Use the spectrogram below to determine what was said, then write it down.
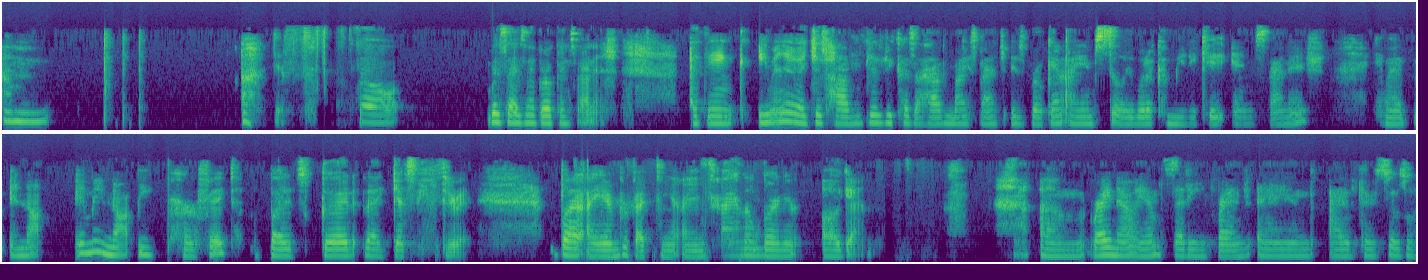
Um ah yes. So besides my broken Spanish, I think even if I just have just because I have my Spanish is broken, I am still able to communicate in Spanish. It might and not it may not be perfect, but it's good that it gets me through it. But I am perfecting it. I am trying to learn it again. Um, right now I am studying French, and I've there's also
